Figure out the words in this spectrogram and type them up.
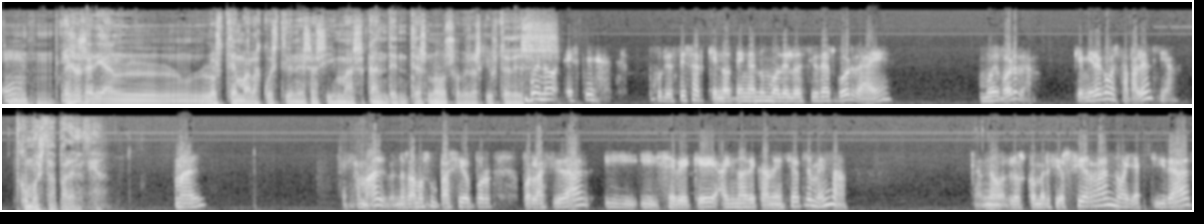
¿eh? Esos serían los temas, las cuestiones así más candentes, ¿no? Sobre las que ustedes... Bueno, es que, Julio César, que no tengan un modelo de ciudad es gorda, ¿eh? Muy gorda. Que mira cómo está Palencia. ¿Cómo está Palencia? Mal está mal. Nos damos un paseo por, por la ciudad y, se ve que hay una decadencia tremenda. No, los comercios cierran, no hay actividad,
